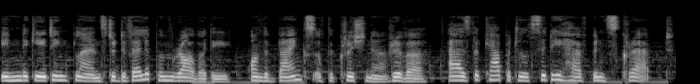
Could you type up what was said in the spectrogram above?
indicating plans to develop Amaravati, on the banks of the Krishna River, as the capital city have been scrapped.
